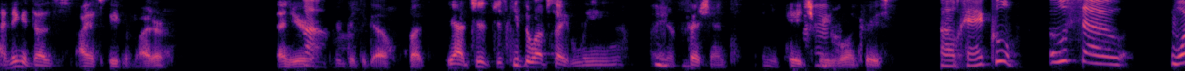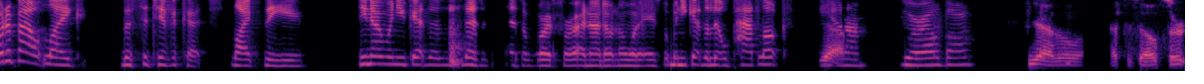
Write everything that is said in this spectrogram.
I think it does ISP provider, and you're oh. you're good to go. But yeah, just just keep the website lean and mm-hmm. efficient, and your page speed mm-hmm. will increase. Okay, cool. Also, what about like the certificates, like the you know when you get the there's there's a word for it and I don't know what it is, but when you get the little padlock, yeah, um, URL bar, yeah, the little SSL cert.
